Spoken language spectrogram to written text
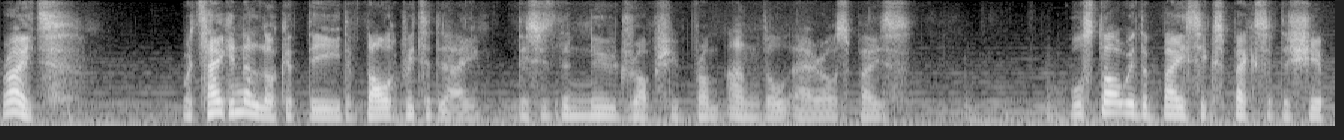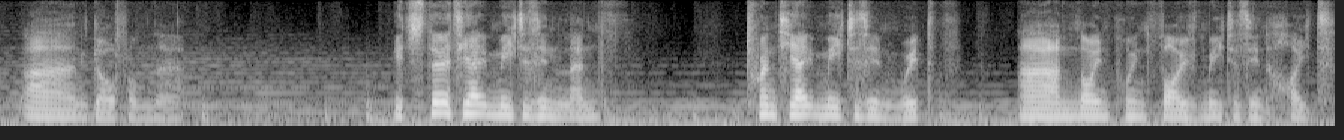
Right, we're taking a look at the, the Valkyrie today. This is the new dropship from Anvil Aerospace. We'll start with the basic specs of the ship and go from there. It's 38 meters in length, 28 meters in width, and 9.5 meters in height.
